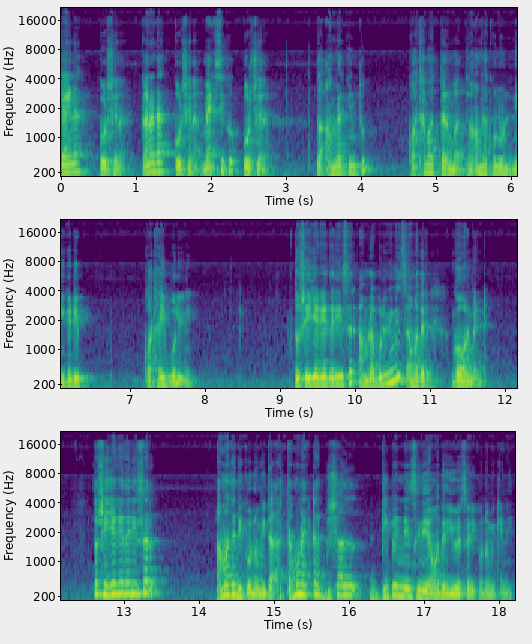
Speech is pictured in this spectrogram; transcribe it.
চায়না করছে না কানাডা করছে না মেক্সিকো করছে না। তো আমরা কিন্তু কথাবার্তার মাধ্যমে, আমরা কোনো নেগেটিভ কথাই বলিনি। তো সেই জায়গায় দাঁড়িয়ে স্যার আমরা বলিনি মিনস আমাদের গভর্নমেন্ট তো সেই জায়গায় দাঁড়িয়ে স্যার আমাদের ইকোনমিটা আর তেমন একটা বিশাল ডিপেন্ডেন্সি নেই আমাদের ইউএসের ইকোনমিকে নিয়ে।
